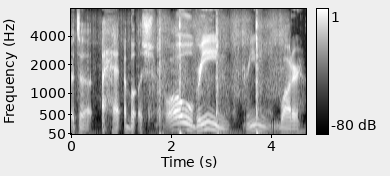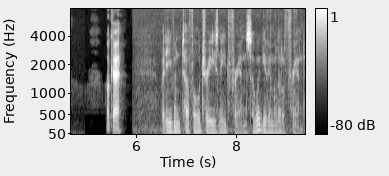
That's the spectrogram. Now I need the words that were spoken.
it's a a, he- a bush. Oh, green. Green water. Okay. But even tough old trees need friends, so we'll give him a little friend.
